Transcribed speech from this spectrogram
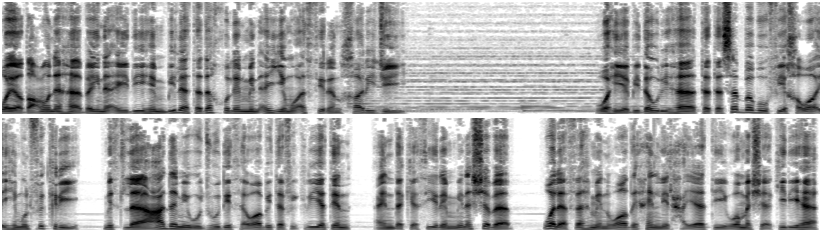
ويضعونها بين أيديهم بلا تدخل من أي مؤثر خارجي. وهي بدورها تتسبب في خوائهم الفكري مثل عدم وجود ثوابت فكرية عند كثير من الشباب ولا فهم واضح للحياة ومشاكلها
